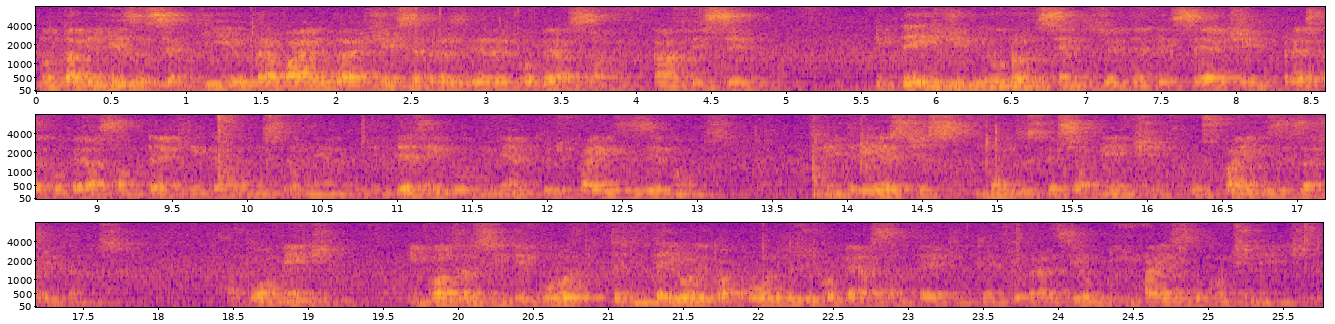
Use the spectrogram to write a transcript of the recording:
Notabiliza-se aqui o trabalho da Agência Brasileira de Cooperação, a ABC, que desde 1987 presta cooperação técnica como instrumento de desenvolvimento de países irmãos, entre estes, muito especialmente, os países africanos. Atualmente, encontram-se em vigor 38 acordos de cooperação técnica entre o Brasil e países do continente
